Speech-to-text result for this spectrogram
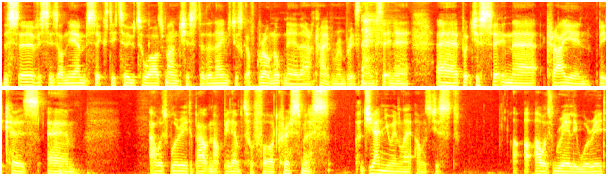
the services on the M62 towards Manchester. The name's just I've grown up near there. I can't even remember its name sitting here, uh, but just sitting there crying because um, I was worried about not being able to afford Christmas. Genuinely, I was just. I, I was really worried,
